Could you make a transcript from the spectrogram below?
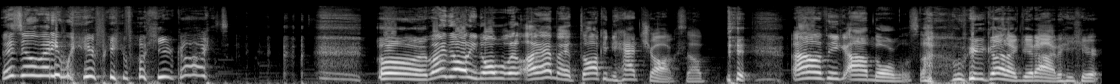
There's so many weird people here, guys. oh, am I only normal? Well, I am a talking hedgehog, so I don't think I'm normal. So we gotta get out of here.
